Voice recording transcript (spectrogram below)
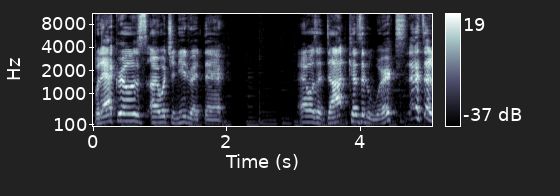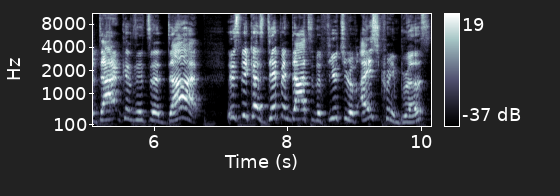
But acros are what you need right there. That was a dot because it worked. That's a dot because it's a dot. This is because Dippin' Dots are the future of ice cream, bros.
